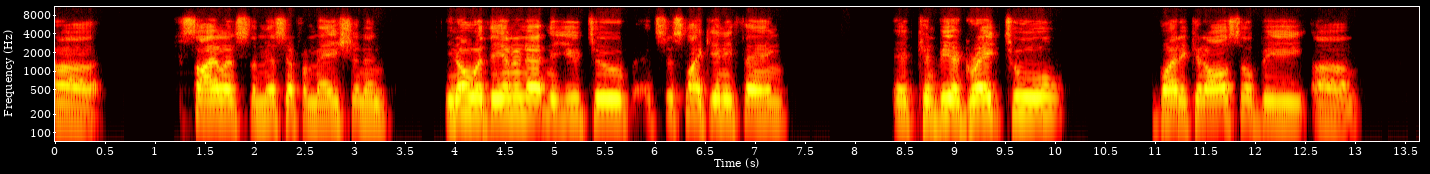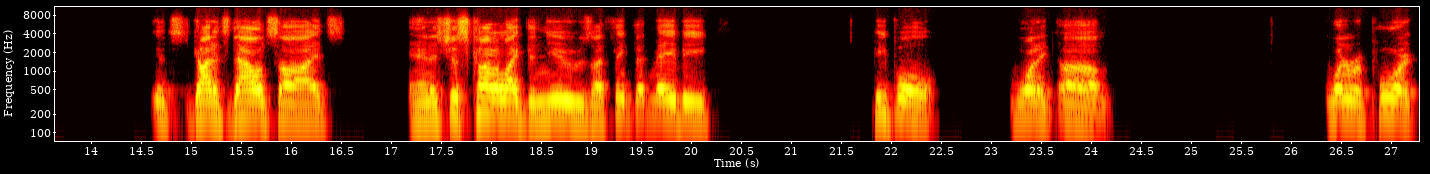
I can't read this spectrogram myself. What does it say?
uh, silence the misinformation. And, you know, with the internet and the YouTube, it's just like anything. It can be a great tool, but it can also be, um, it's got its downsides and it's just kind of like the news. I think that maybe people want to um, want to report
